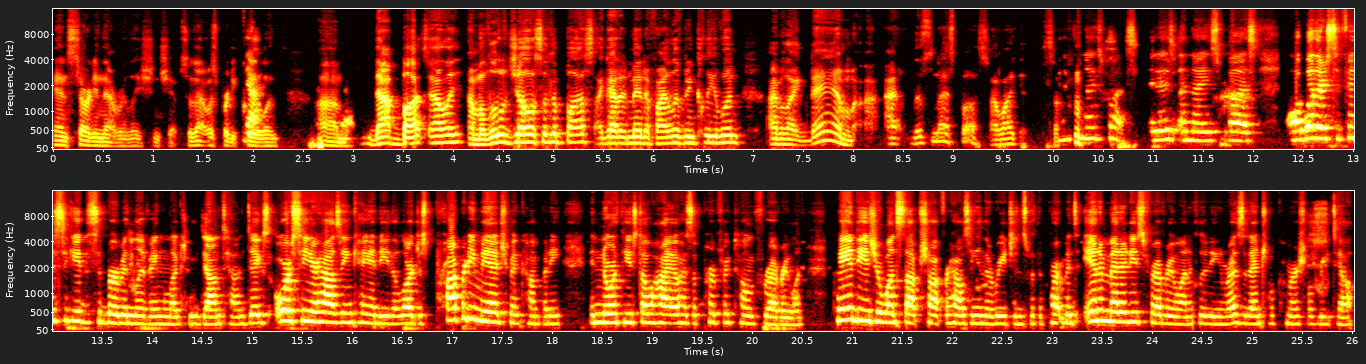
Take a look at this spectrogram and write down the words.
and starting that relationship. So, that was pretty cool. Yeah. And um, that bus, Ellie, I'm a little jealous of the bus. I got to admit, if I lived in Cleveland, I'd be like, damn, I, this is a nice bus. I like it. So. It's a nice bus. It is a nice bus. Uh, whether it's sophisticated suburban living, luxury downtown digs, or senior housing, K&D, the largest property management company in Northeast Ohio, has a perfect home for everyone. K&D is your one-stop shop for housing in the regions with apartments and amenities for everyone, including residential, commercial, retail,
